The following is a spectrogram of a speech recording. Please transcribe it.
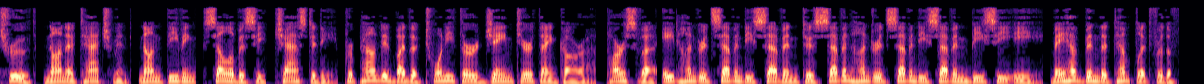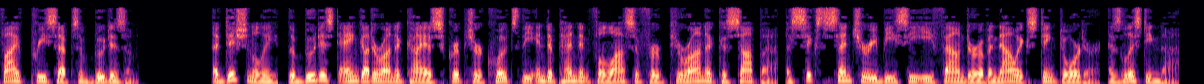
truth, non-attachment, non-thieving, celibacy, chastity propounded by the 23rd Jain Tirthankara, Parsva 877–777 BCE, may have been the template for the five precepts of Buddhism. Additionally, the Buddhist Anguttaranikaya scripture quotes the independent philosopher Purana Kassapa, a 6th century BCE founder of a now extinct order, as listing the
